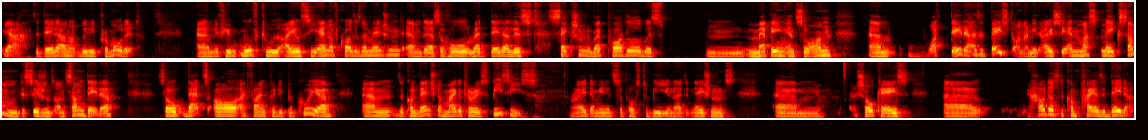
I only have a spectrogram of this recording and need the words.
yeah, the data are not really promoted. Um, if you move to IUCN, of course, as I mentioned, um, there's a whole red data list section, web portal with mm, mapping and so on. Um, what data is it based on? I mean, IUCN must make some decisions on some data. So that's all I find pretty peculiar. Um, the Convention of Migratory Species, right? I mean, it's supposed to be United Nations um, showcase. Uh, how does it compile the data?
